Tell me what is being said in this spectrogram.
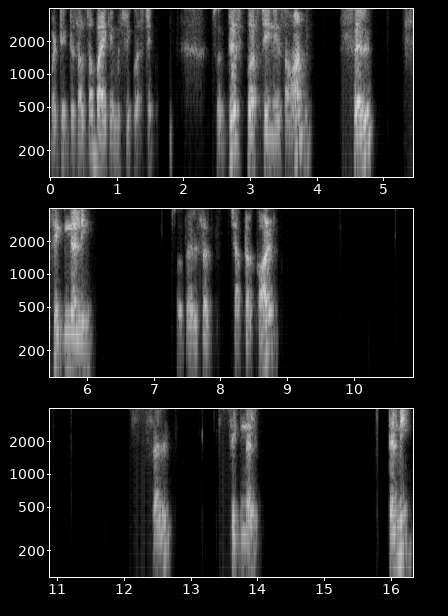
but it is also biochemistry question. So this question is on cell signaling. So there is a chapter called cell signaling. Tell me,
